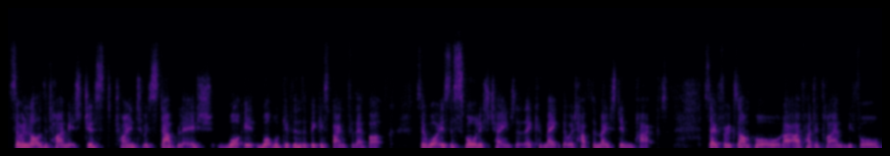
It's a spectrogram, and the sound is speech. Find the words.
so a lot of the time it's just trying to establish what it what will give them the biggest bang for their buck. So what is the smallest change that they could make that would have the most impact? So for example, like I've had a client before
